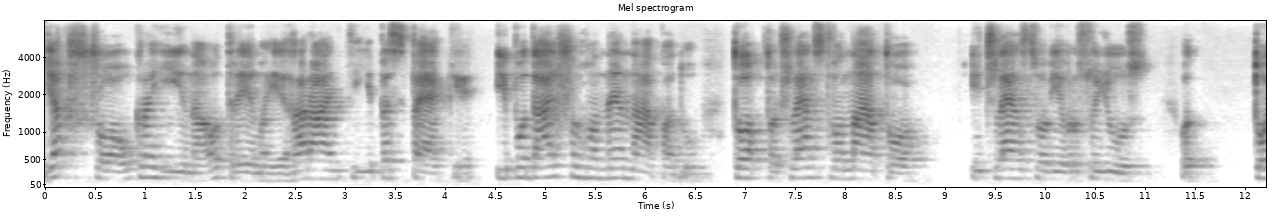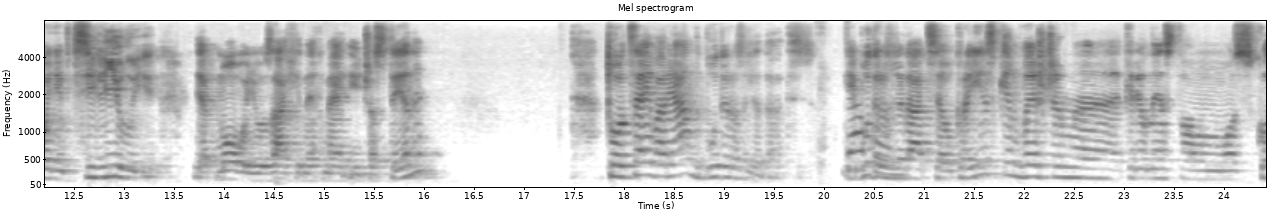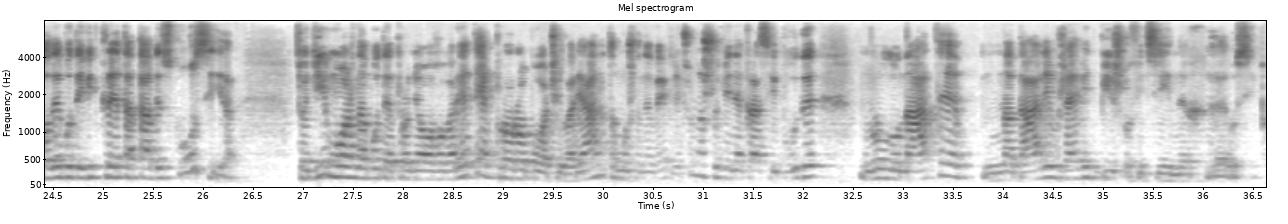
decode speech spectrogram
Якщо Україна отримає гарантії безпеки і подальшого ненападу, тобто членство НАТО і членство в Євросоюз, от тої вцілілої, як мовою західних медій, частини, то цей варіант буде розглядатися. І буде розглядатися українським вищим е, керівництвом. Коли буде відкрита та дискусія, тоді можна буде про нього говорити як про робочий варіант, тому що не виключено, що він якраз і буде ну, лунати надалі вже від більш офіційних е, осіб.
